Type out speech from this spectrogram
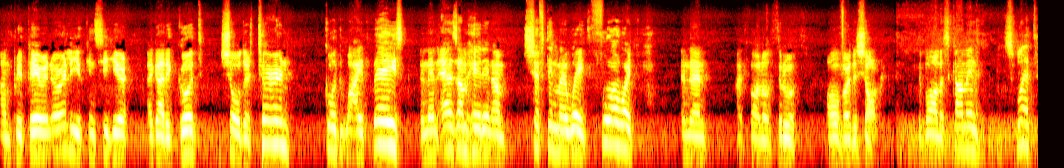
I'm preparing early. You can see here, I got a good shoulder turn, good wide base. And then as I'm hitting, I'm shifting my weight forward. And then I follow through over the shoulder. The ball is coming, split,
